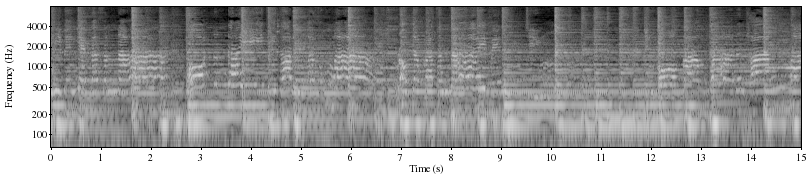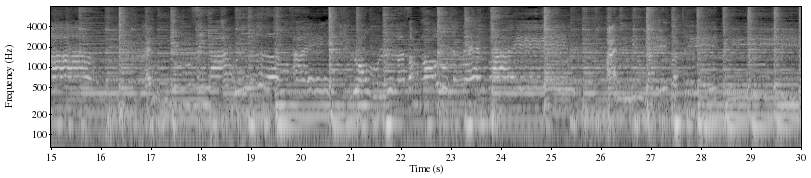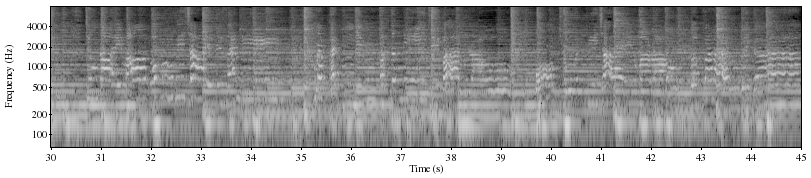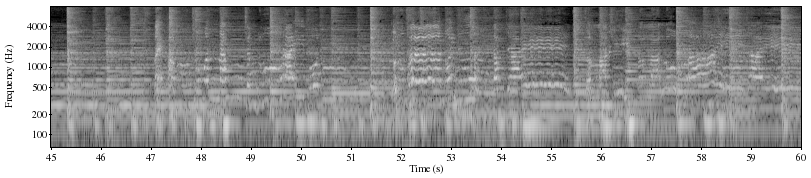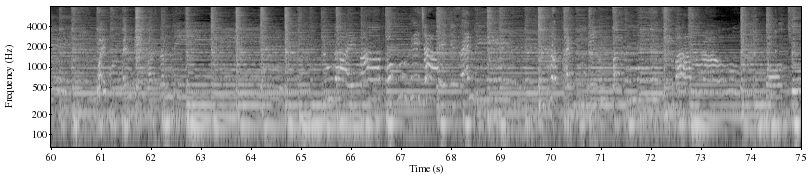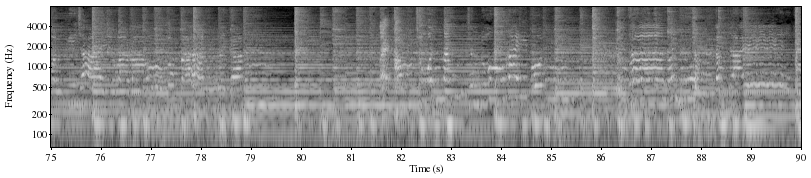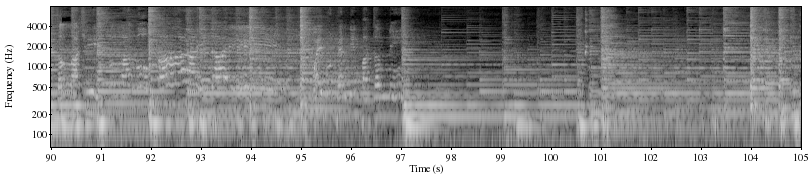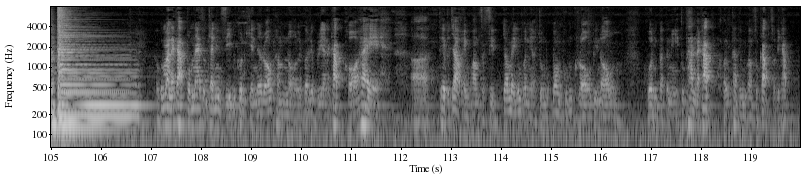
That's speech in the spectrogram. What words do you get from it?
ไแผ่นดินปัตตานีที่บ้านเรา บอกชวนพี่ชายว่าเรากลับบ้านด้วยกัน แต่คำชวนนั้นจังดูไร้ผลจนเธอน้อยเนื้อตับใจสละชีพสละลมหายใจ ไว้บนแผ่นดินานเราบอกชวนพี่ชายว่าเราก็บ้านด้วยกัน แต่คำชวนนั้นฉันดูไร้ผลจนเธอน้อยเนื้อตั้งใจสละชีพสละลมหายใจ ไว้บนแผ่นดินปัตตานี นะครับ ผมนายสมชายนินศรีเป็นคนเขียนเนื้อร้องทำนองแล้วก็เรียบเรียงนะครับ ขอให้เอ่อเทพเจ้าแห่งความศักดิ์สิทธิ์เจ้าแม่ลิ้มคนเนี่ยจงปกป้องคุ้มครองพี่น้องคนปัตตานีทุกท่านนะครับ ขอทุกท่านมีความสุขครับ สวัสดีครับ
